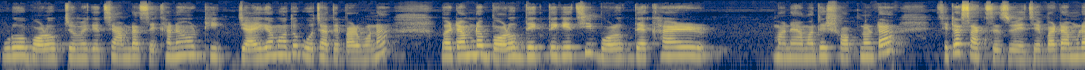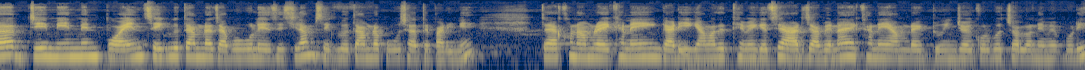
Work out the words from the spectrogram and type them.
পুরো বরফ জমে গেছে। আমরা সেখানেও ঠিক জায়গা মতো পৌঁছাতে পারব না। বাট আমরা বরফ দেখতে গেছি। বরফ দেখার মানে আমাদের স্বপ্নটা সেটা সাকসেস হয়েছে। বাট আমরা যে মেন মেন পয়েন্ট সেগুলোতে আমরা যাব বলে এসেছিলাম, সেগুলোতে আমরা পৌঁছাতে পারিনি। তো এখন আমরা এখানেই গাড়ি আমাদের থেমে গেছে, আর যাবে না। এখানে আমরা একটু এনজয় করব। চলো, নেমে পড়ি।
